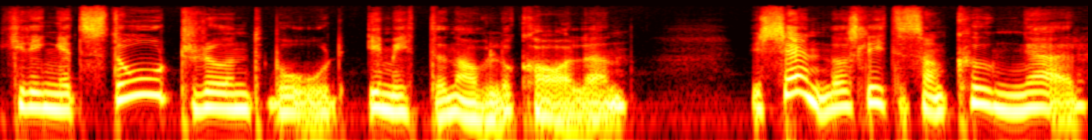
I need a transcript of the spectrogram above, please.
kring ett stort runt bord i mitten av lokalen. Vi kände oss lite som kungar.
